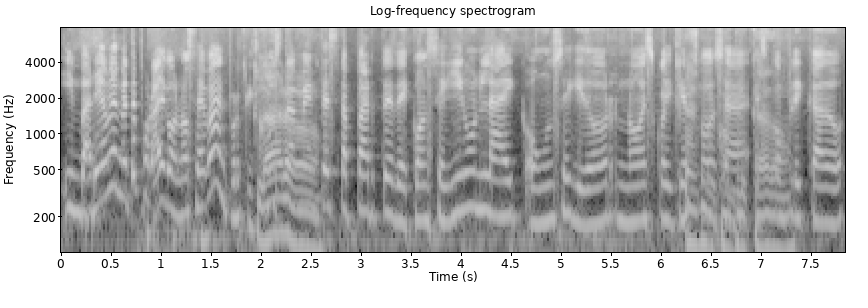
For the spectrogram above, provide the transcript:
invariablemente por algo no se van, porque justamente esta parte de conseguir un like o un seguidor no es cualquier cosa, es complicado.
